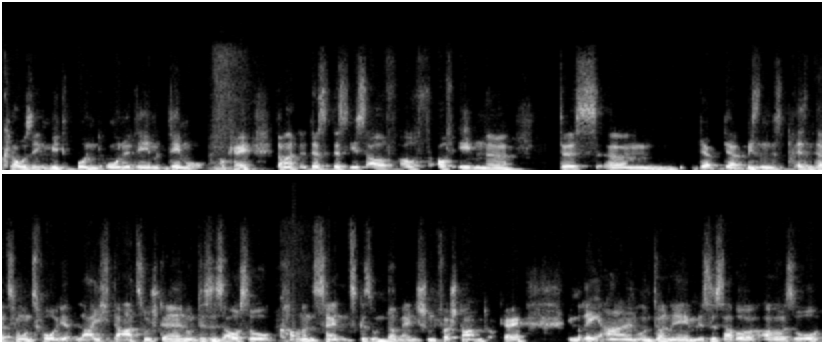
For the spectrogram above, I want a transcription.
Closing mit und ohne Dem Demo, okay. Das, das ist auf, auf, auf Ebene des, ähm, der, der Business-Präsentationsfolie leicht darzustellen und das ist auch so Common Sense, gesunder Menschenverstand, okay? Im realen Unternehmen ist es aber, aber so,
